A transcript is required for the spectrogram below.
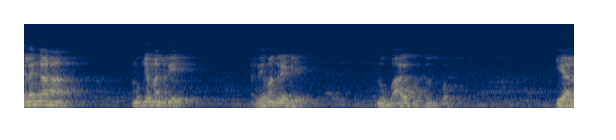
తెలంగాణ ముఖ్యమంత్రి రేవంత్ రెడ్డి నువ్వు బాగా గుర్తుంచుకో. ఇవాళ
